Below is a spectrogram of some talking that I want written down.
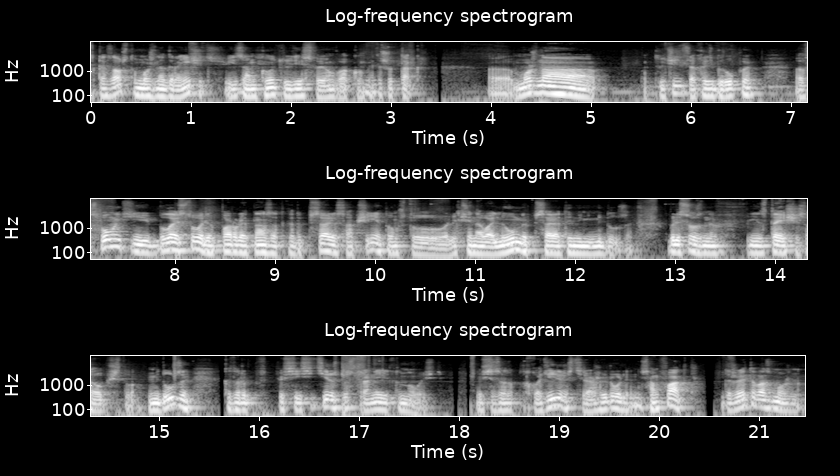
сказал, что можно ограничить и замкнуть людей в своем вакууме. Это же так. Э, можно отключить, закрыть группы. Э, вспомните, была история пару лет назад, когда писали сообщение о том, что Алексей Навальный умер, писали от имени Медузы. Были созданы ненастоящие сообщества Медузы, которые по всей сети распространяли эту новость. То есть, подхватили, растиражировали. Но сам факт. Даже это возможно.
